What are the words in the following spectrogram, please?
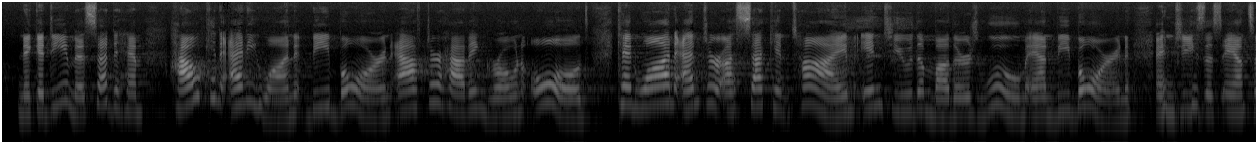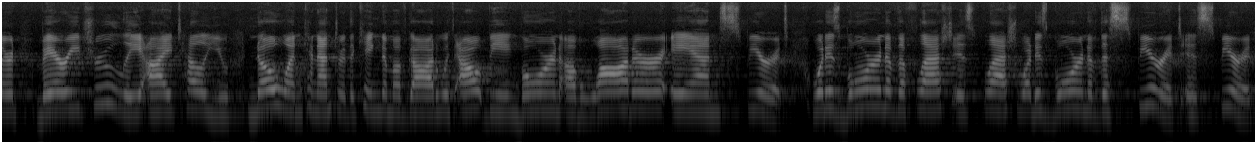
Nicodemus said to him, How can anyone be born after having grown old? Can one enter a second time into the mother's womb and be born? And Jesus answered, Very truly, I tell you, no one can enter the kingdom of God without being born of water and spirit. What is born of the flesh is flesh, what is born of the spirit is spirit.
